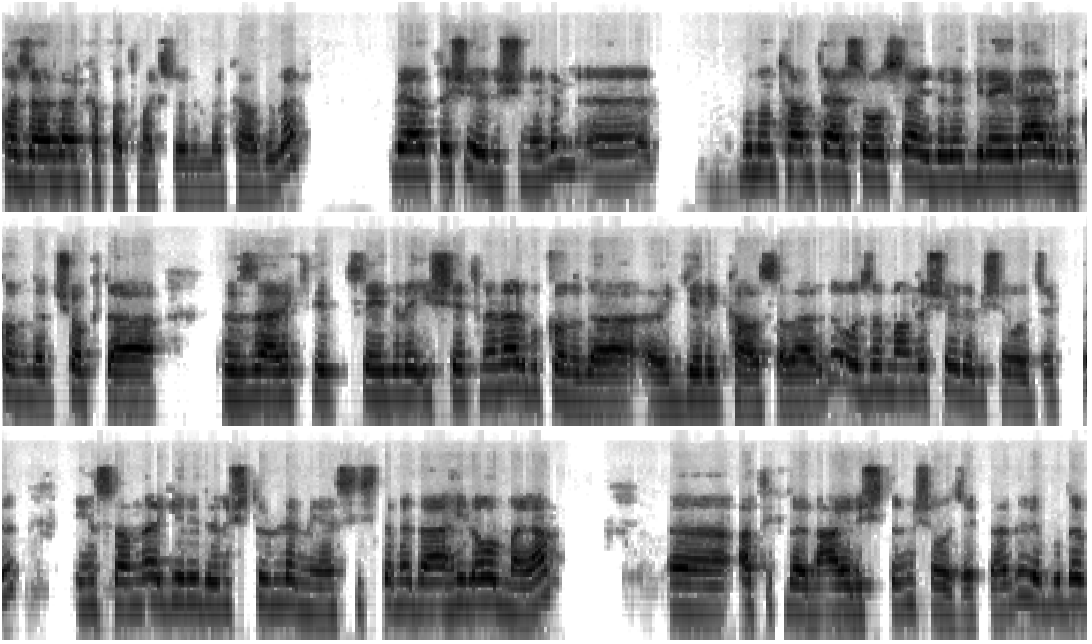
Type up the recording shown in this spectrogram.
pazardan kapatmak zorunda kaldılar. Veyahut da şöyle düşünelim, e, bunun tam tersi olsaydı ve bireyler bu konuda çok daha hızlı hareket etseydi ve işletmeler bu konuda e, geri kalsalardı o zaman da şöyle bir şey olacaktı. İnsanlar geri dönüştürülemeyen, sisteme dahil olmayan e, atıklarını ayrıştırmış olacaklardı ve bu da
